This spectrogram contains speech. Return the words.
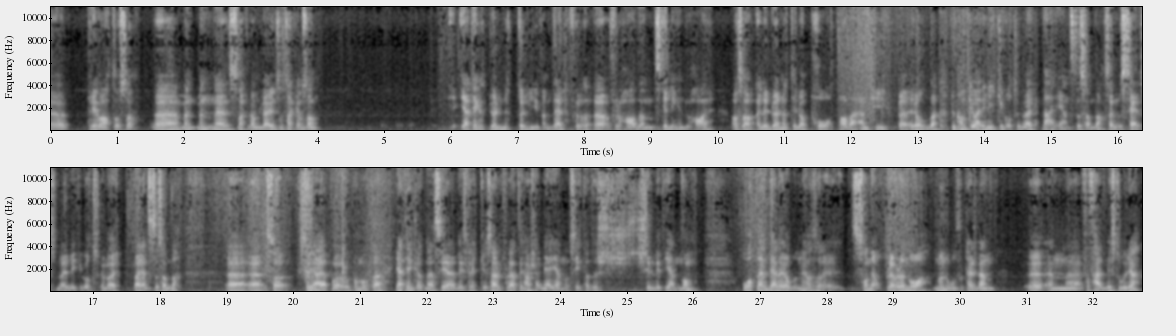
privat også. Eh, men, men når jeg snakker om løgn, så snakker jeg om sånn Jeg tenker at du er nødt til å lyve en del for å, eh, for å ha den stillingen du har. Altså, eller du er nødt til å påta deg en type rolle. Du kan ikke være i like godt humør hver eneste søndag, selv om du ser ut som du er i like godt humør hver eneste søndag. Eh, så, så jeg på, på en måte Jeg tenker at når jeg sier litt frekkere, så er det fordi at det kanskje er mer gjennomsiktig, at det skinner litt gjennom. Og at det er en del av jobben min. Altså, sånn jeg opplever det nå, når noen forteller en, en eh, forferdelig historie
